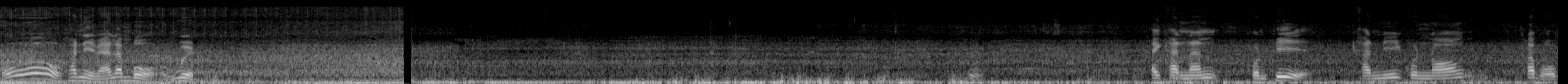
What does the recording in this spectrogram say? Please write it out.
โอ้ คันนี้แหม่ลัมโบเวิร์ดไอคันนั้นคนพี่คันนี้คนน้องครับผม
